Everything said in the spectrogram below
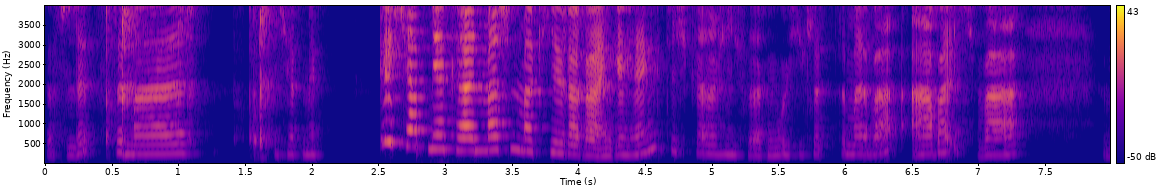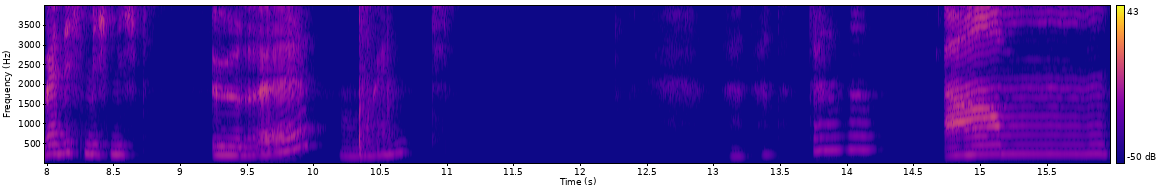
Das letzte Mal, ich habe mir, habe mir keinen Maschenmarkierer reingehängt. Ich kann euch nicht sagen, wo ich das letzte Mal war, aber ich war, wenn ich mich nicht irre, Moment. Da, da, da, ähm,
